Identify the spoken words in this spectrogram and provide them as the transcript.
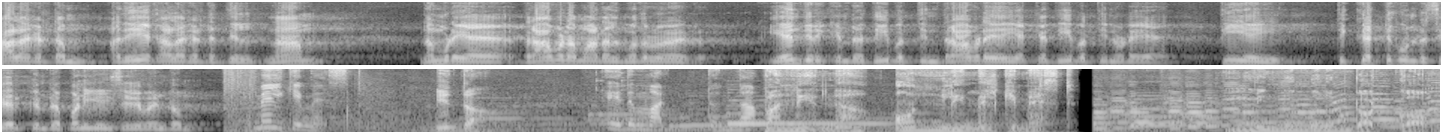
காலகட்டம் அதே காலகட்டத்தில் நாம் நம்முடைய திராவிட மாடல் முதல்வர் ஏந்திருக்கின்ற தீபத்தின் திராவிட இயக்க தீபத்தினுடைய தீயை திக்கட்டு கொண்டு சேர்க்கின்ற பணியை செய்ய வேண்டும். மில்கி மிஸ்ட் இதுதான் இது மட்டும்தான். பன்னீர்னா only milky mist Minnambalam dot com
